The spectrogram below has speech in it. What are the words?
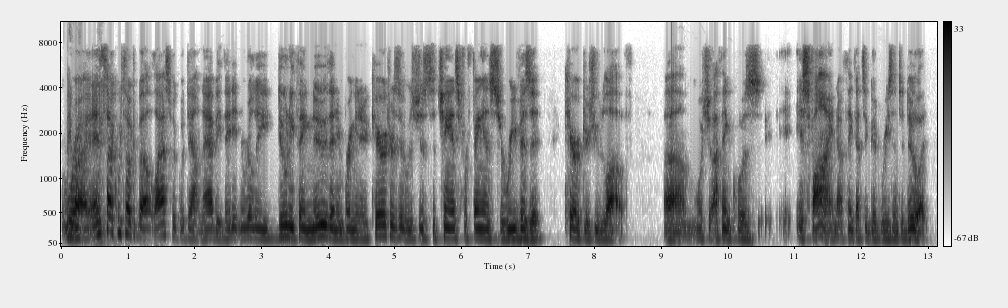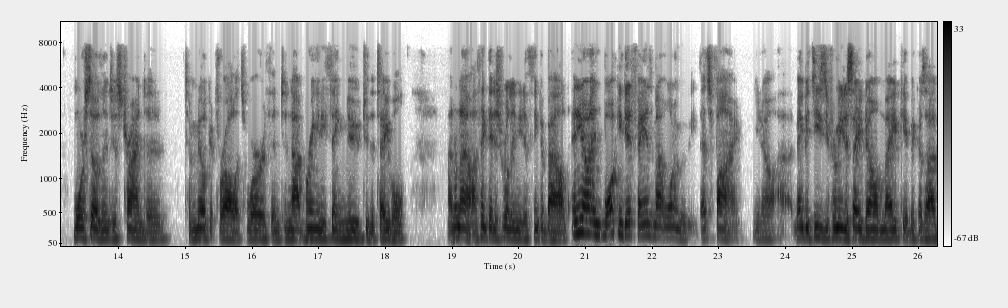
They right, went, and it's like we talked about last week with Downton Abbey. They didn't really do anything new. They didn't bring in new characters. It was just a chance for fans to revisit characters you love, um, which I think was is fine. I think that's a good reason to do it, more so than just trying to to milk it for all it's worth and to not bring anything new to the table. I don't know. I think they just really need to think about, and you know, and Walking Dead fans might want a movie. That's fine. You know, uh, maybe it's easy for me to say don't make it because I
